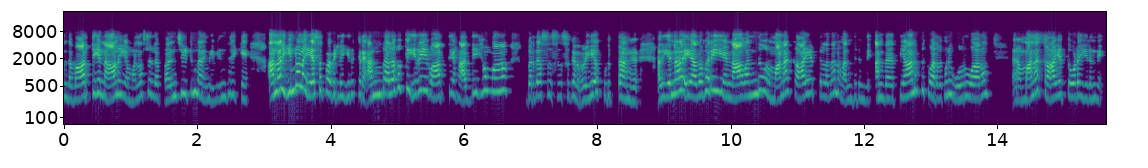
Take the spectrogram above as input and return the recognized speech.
அந்த வார்த்தையை நானும் என் மனசுல பதிஞ்சுட்டு நான் இங்க வெந்திருக்கேன். ஆனா இன்னும் நான் ஏசப்பா வீட்டுல இருக்கிறேன். அந்த அளவுக்கு இறை வார்த்தை அதிகமா பிரதர்ஸ் சிஸ்டருக்கு நிறைய கொடுத்தாங்க. அது என்னால அத மாதிரி நான் வந்து ஒரு மன காயத்துலதான் நான் வந்திருந்தேன். அந்த தியானத்துக்கு வர்றதுக்கு ஒரு வாரம் அஹ், மன காயத்தோட இருந்தேன்.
